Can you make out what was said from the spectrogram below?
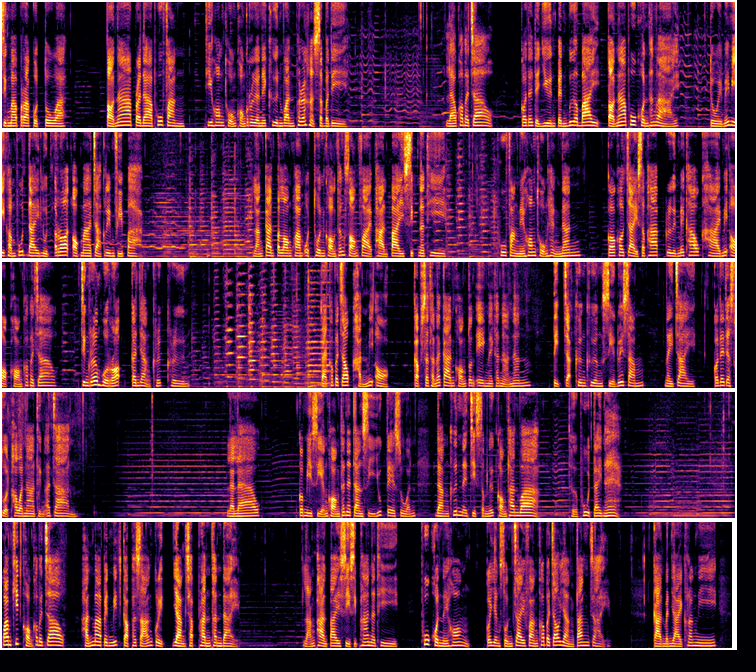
จึงมาปรากฏตัว ต่อหน้าประดาผู้ฟังที่ห้องโถงของเรือในคืนวันพฤหัสบดี แล้วข้าพเจ้าก็ได้แต่ยืนเป็นเบื้อใบ้ต่อหน้าผู้คนทั้งหลาย โดยไม่มีคำพูดใดหลุดรอดออกมาจากริมฝีปาก หลังการประลองความอดทนของทั้งสองฝ่ายผ่านไป10นาที ผู้ฟังในห้องโถงแห่งนั้น ก็เข้าใจสภาพกลืนไม่เข้าคายไม่ออกของข้าพเจ้า จึงเริ่มหัวเราะกันอย่างคลึกครื้นแต่ข้าพเจ้าขันไม่ออก กับสถานการณ์ของตนเองในขณะนั้น ติดจะเคืองๆเสียด้วยซ้ำในใจก็ได้แต่สวดภาวนาถึงอาจารย์ และแล้วก็มีเสียงของท่านอาจารย์สียุคเตสวน ดังขึ้นในจิตสำนึกของท่านว่า เธอพูดได้แน่ ความคิดของข้าพเจ้าหันมาเป็นมิตรกับภาษาอังกฤษอย่างฉับพลันทันใด หลังผ่านไป 45 นาที ผู้คนในห้องก็ยังสนใจฟังข้าพเจ้าอย่างตั้งใจ การบรรยายครั้งนี้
